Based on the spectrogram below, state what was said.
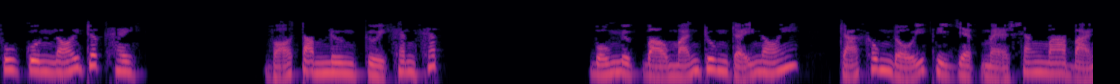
Phu quân nói rất hay. Võ Tam Nương cười khanh khách. Bộ ngực bạo mãn run rẩy nói, trả không nổi thì dẹp mẹ sang ma bản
